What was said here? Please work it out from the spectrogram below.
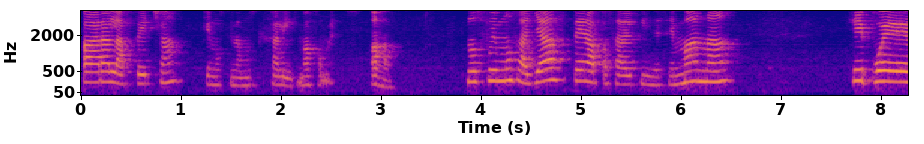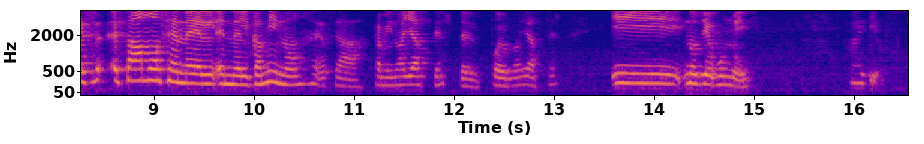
para la fecha que nos teníamos que salir, más o menos. Ajá. Nos fuimos a Jasper a pasar el fin de semana. Y pues estábamos en el, en el camino, o sea, camino a Jasper, del pueblo a Jasper, y nos llegó un mail. Ay, Dios.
